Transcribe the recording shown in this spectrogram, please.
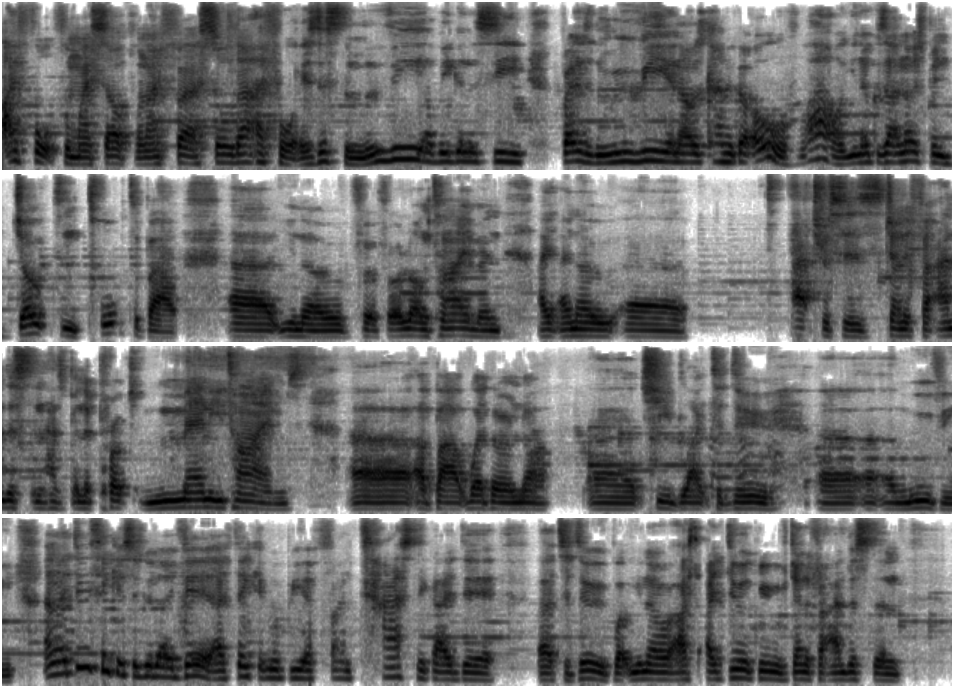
I thought for myself when I first saw that, I thought, is this the movie? Are we going to see Friends in the movie? And I was kind of go, oh wow, you know, because I know it's been joked and talked about, uh, you know, for for a long time, and I, I know. Actresses Jennifer Anderson has been approached many times uh, about whether or not uh, she'd like to do uh, a, movie. And I do think it's a good idea. I think it would be a fantastic idea uh, to do. But, you know, I, I do agree with Jennifer Anderson.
